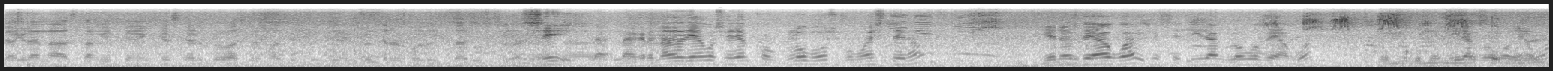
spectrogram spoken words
las granadas también tienen que serlo, va a ser más difícil encontrar voluntarios. Sí, granada. la- las granadas de agua serían con globos como este, ¿no? Llenos de agua y que se tiran globos de agua. Se tiran globos de agua.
